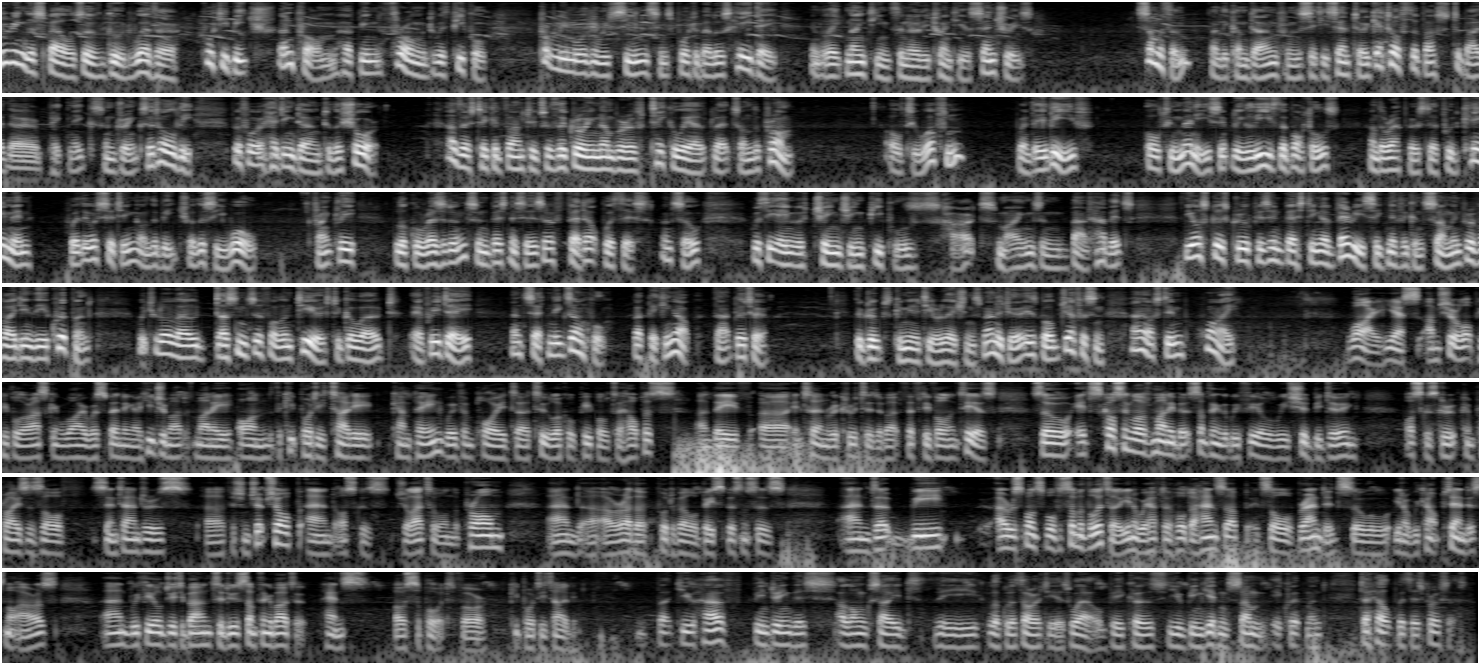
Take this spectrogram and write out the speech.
During the spells of good weather, Porty Beach and Prom have been thronged with people, probably more than we've seen since Portobello's heyday in the late 19th and early 20th centuries. Some of them, when they come down from the city centre, get off the bus to buy their picnics and drinks at Aldi before heading down to the shore. Others take advantage of the growing number of takeaway outlets on the prom. All too often, when they leave, all too many simply leave the bottles and the wrappers their food came in where they were sitting on the beach or the sea wall. Frankly, local residents and businesses are fed up with this, and so, with the aim of changing people's hearts, minds, and bad habits, the Oscars Group is investing a very significant sum in providing the equipment which will allow dozens of volunteers to go out every day and set an example by picking up that litter. The group's community relations manager is Bob Jefferson. I asked him why. Why? Yes, I'm sure a lot of people are asking why we're spending a huge amount of money on the Keep Porty Tidy campaign. We've employed uh, two local people to help us, and they've uh, in turn recruited about 50 volunteers. So it's costing a lot of money, but it's something that we feel we should be doing. Oscar's group comprises of St Andrews uh, Fish and Chip Shop and Oscar's Gelato on the Prom, and uh, our other Portobello based businesses. And uh, we are responsible for some of the litter. You know, we have to hold our hands up. It's all branded, so you know we can't pretend it's not ours, and we feel duty bound to do something about it. Hence our support for Keep Porty Tidy. But you have been doing this alongside the local authority as well, because you've been given some equipment to help with this process.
